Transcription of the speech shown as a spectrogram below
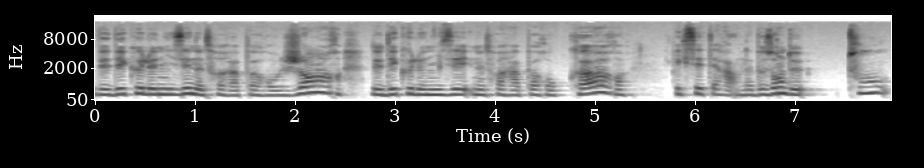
de décoloniser notre rapport au genre, de décoloniser notre rapport au corps, etc. On a besoin de tout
